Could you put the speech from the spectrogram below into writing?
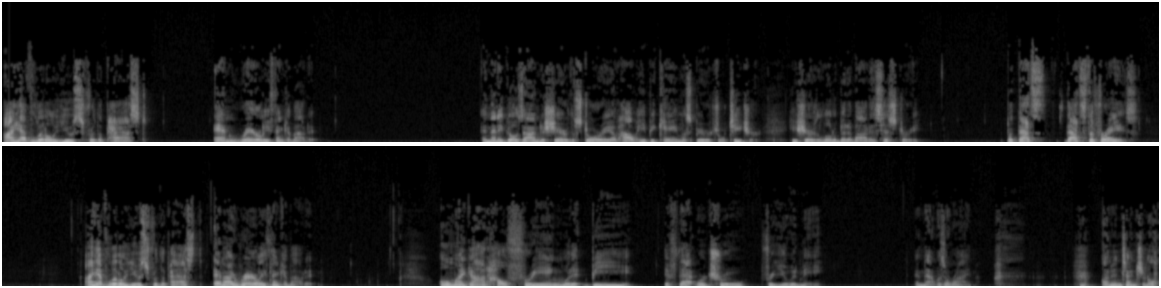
I have little use for the past and rarely think about it. And then he goes on to share the story of how he became a spiritual teacher. He shares a little bit about his history. But that's, that's the phrase. I have little use for the past, and I rarely think about it. Oh my God, how freeing would it be if that were true for you and me. And that was a rhyme. Unintentional.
